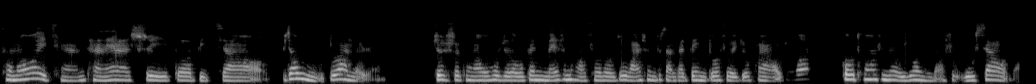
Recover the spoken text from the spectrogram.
可能我以前谈恋爱是一个比较比较武断的人。就是可能我会觉得我跟你没什么好说的，我就完全不想再跟你多说一句话。我觉得沟通是没有用的，是无效的。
